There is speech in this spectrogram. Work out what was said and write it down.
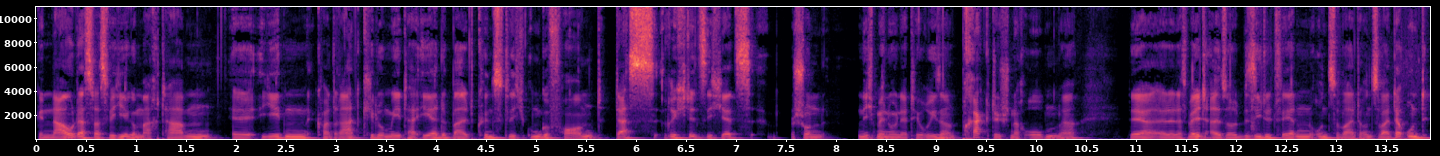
genau das, was wir hier gemacht haben, jeden Quadratkilometer Erde bald künstlich umgeformt, das richtet sich jetzt schon nicht mehr nur in der Theorie, sondern praktisch nach oben. Ja? Der, äh, das Weltall soll besiedelt werden und so weiter und so weiter. Und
